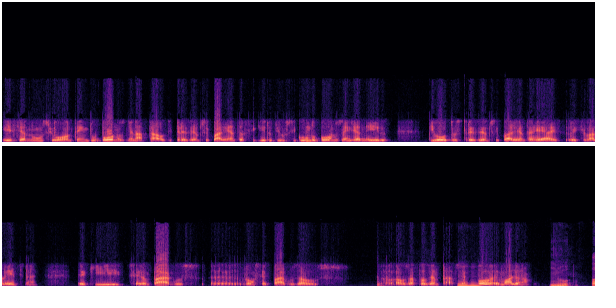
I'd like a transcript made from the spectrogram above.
esse anúncio ontem do bônus de Natal de 340, seguido de um segundo bônus em janeiro de outros 340 reais, o equivalente, né? É que serão pagos, uh, vão ser pagos aos, aos aposentados. É uhum. É, é mole ou não? No... Ô,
